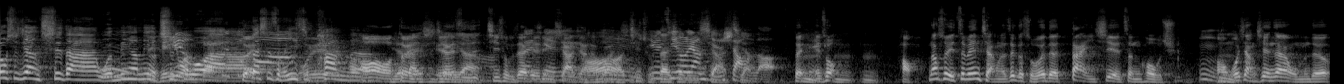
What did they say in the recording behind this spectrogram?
都是这样吃的啊，我平常没有吃过啊，但是怎么一直胖呢？哦，原来是这样，基础代谢率下降的关系，因为肌肉量减少了。对，没错。嗯嗯。好，那所以这边讲了这个所谓的代谢症候群。嗯。哦，我想现在我们的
